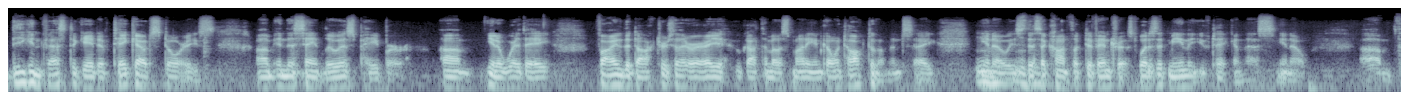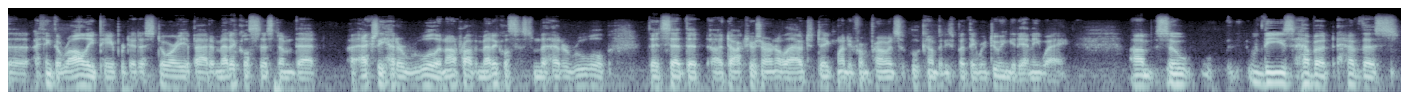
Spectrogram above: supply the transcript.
big investigative takeout stories um, in the St. Louis paper. Um, you know, where they find the doctors in their area who got the most money and go and talk to them and say, you know, is this a conflict of interest? What does it mean that you've taken this? You know, um, the I think the Raleigh paper did a story about a medical system that actually had a rule, a nonprofit medical system that had a rule that said that uh, doctors aren't allowed to take money from pharmaceutical companies, but they were doing it anyway. Um, so these have a have this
